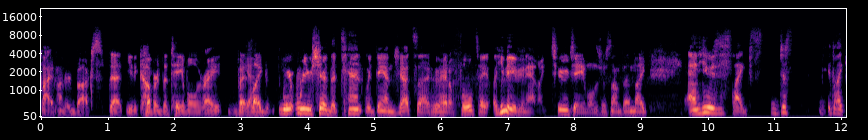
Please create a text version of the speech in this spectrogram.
500 bucks that you covered the table, right? But Yeah. like we we shared the tent with Dan Grzeca, who had a full table. He may even had like two tables or something. Like and he was just like just like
